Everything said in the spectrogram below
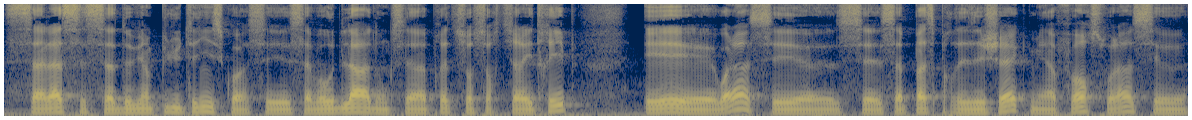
ça là, ça devient plus du tennis. quoi. Ça va au-delà. Donc c'est après de se sortir les tripes. Et voilà, c'est, ça passe par des échecs, mais à force, voilà, c'est,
